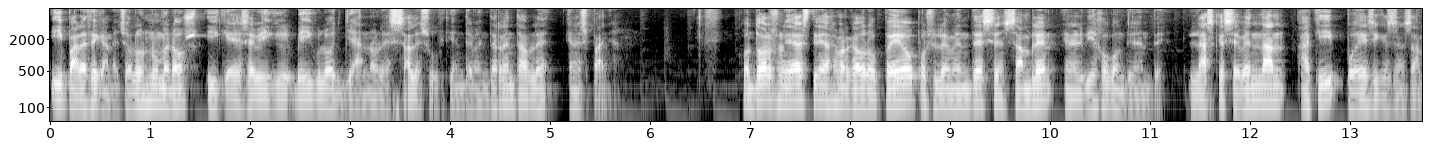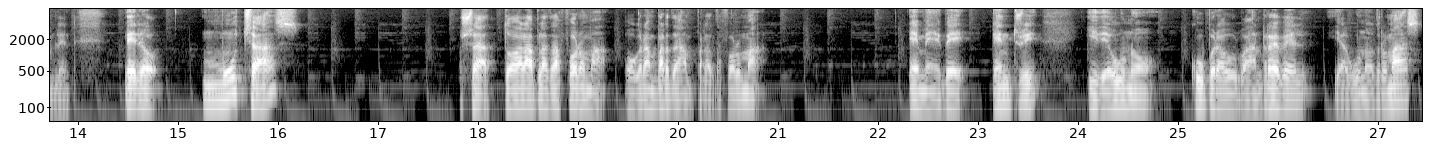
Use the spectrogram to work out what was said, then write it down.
y parece que han hecho los números y que ese vehículo ya no les sale suficientemente rentable en España. Con todas las unidades destinadas al mercado europeo posiblemente se ensamblen en el viejo continente. Las que se vendan aquí puede sí que se ensamblen. Pero muchas, o sea, toda la plataforma o gran parte de la plataforma MB Entry y de uno Cupra Urban Rebel y algún otro más,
